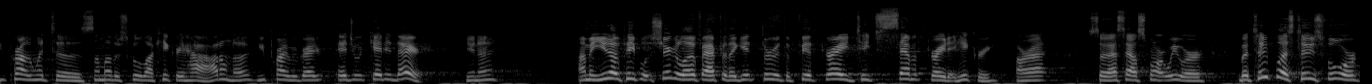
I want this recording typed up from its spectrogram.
You probably went to some other school like Hickory High. I don't know. You probably were educated there, you know? I mean, you know, people at Sugarloaf, after they get through at the fifth grade, teach seventh grade at Hickory, all right? So that's how smart we were. But two plus two is four.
